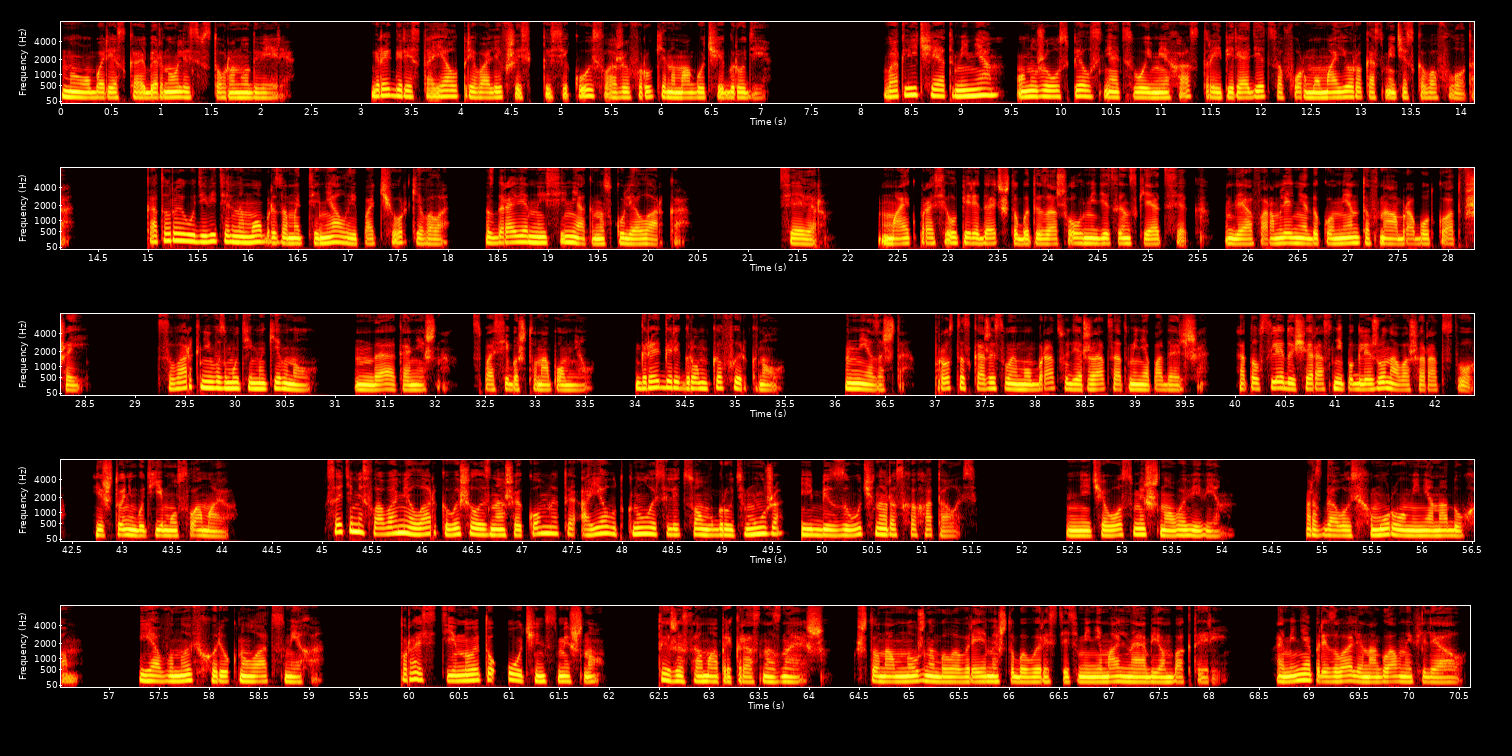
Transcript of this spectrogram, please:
оба резко обернулись в сторону двери. Грегори стоял, привалившись к косяку и сложив руки на могучей груди. В отличие от меня, он уже успел снять свой мех Астра и переодеться в форму майора космического флота, которая удивительным образом оттеняла и подчеркивала здоровенный синяк на скуле Ларка. «Север, Майк просил передать, чтобы ты зашел в медицинский отсек для оформления документов на обработку от вшей». Сварк невозмутимо кивнул. «Да, конечно. Спасибо, что напомнил». Грегори громко фыркнул. «Не за что. Просто скажи своему братцу держаться от меня подальше, а то в следующий раз не погляжу на ваше родство и что-нибудь ему сломаю». С этими словами Ларк вышел из нашей комнаты, а я уткнулась лицом в грудь мужа и беззвучно расхохоталась. «Ничего смешного, Вивен». Раздалось хмуро у меня над ухом. Я вновь хрюкнула от смеха. «Прости, но это очень смешно. Ты же сама прекрасно знаешь, что нам нужно было время, чтобы вырастить минимальный объем бактерий. А меня призвали на главный филиал.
